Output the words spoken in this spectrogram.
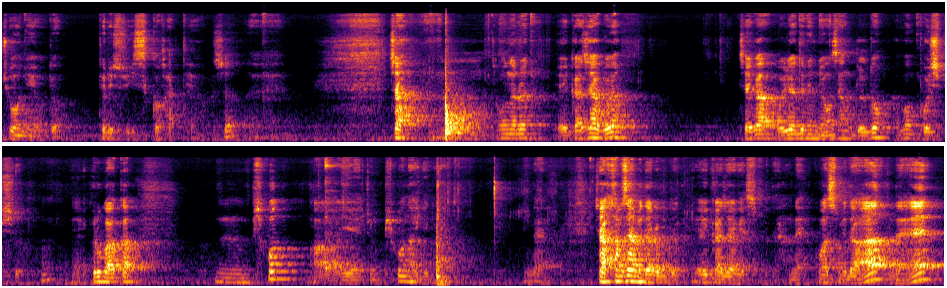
좋은 내용도 드릴 수 있을 것 같아요. 그죠? 네. 자 음, 오늘은 여기까지 하고요. 제가 올려드린 영상들도 한번 보십시오. 음? 네, 그리고 아까 음, 피곤? 아, 예, 좀 피곤하긴 해요. 네. 자, 감사합니다, 여러분들. 여기까지 하겠습니다. 네, 고맙습니다. 네.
